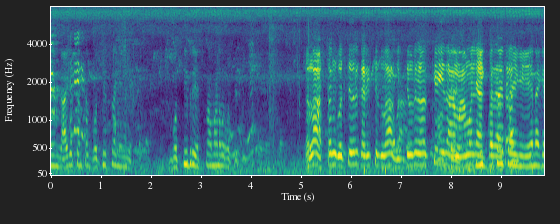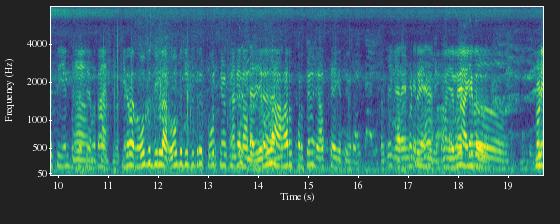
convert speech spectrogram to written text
ಹಿಂಗೆ ಆಗೈತೆ ಅಂತ ಗೊತ್ತಿತ್ತ ಹೆಂಗೆ ಗೊತ್ತಿದ್ರೆ ಎಷ್ಟು ಪ್ರಮಾಣದಾಗ ಗೊತ್ತಿತ್ತು? ಎಲ್ಲ ಅಷ್ಟೊಂದು ಗೊತ್ತಿದ್ರೆ ಕರಿತಿದ್ವಾ? ಅದಕ್ಕೆ ಇದು ಮಾಮೂಲಿ ಈಗ ಗೊತ್ತಾಯ್ತಾ ಈಗ ಏನಾಗೈತಿ ಏನ್ ಬಿಟ್ಟೈತಿ ಅಂತ? ಇದರ ರೋಗದಿಲ್ಲ ರೋಗದಿದ್ದಿದ್ರೆ ತೋರ್ಸಿ ಹೇಳ್ತಿದ್ದೆ ನಾನು. ಎಲ್ಲ ಆಹಾರ ಕೊರತೆ ಜಾಸ್ತಿ ಆಗೈತಿ ಇವ್ರ ಎಲ್ಲ ಆಗಿರೋದು. ನೋಡಿ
